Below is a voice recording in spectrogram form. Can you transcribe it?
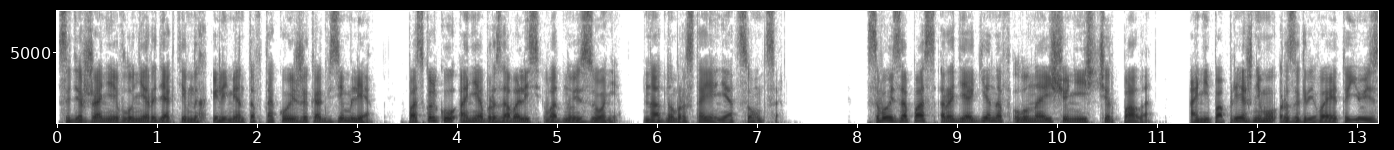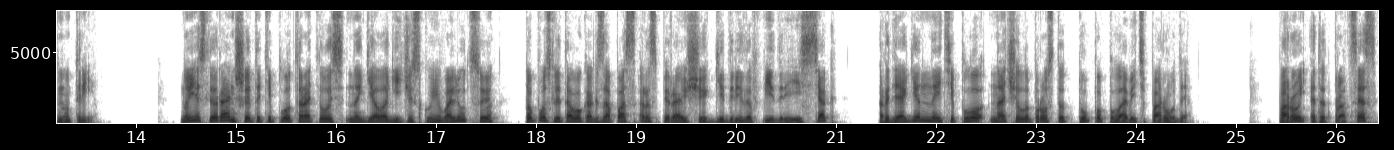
Содержание в Луне радиоактивных элементов такое же, как в Земле, поскольку они образовались в одной зоне, на одном расстоянии от Солнца. Свой запас радиогенов Луна еще не исчерпала, они по-прежнему разогревают ее изнутри. Но если раньше это тепло тратилось на геологическую эволюцию, то после того, как запас распирающих гидридов в ядре иссяк, радиогенное тепло начало просто тупо плавить породы. Порой этот процесс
